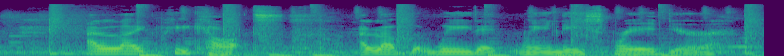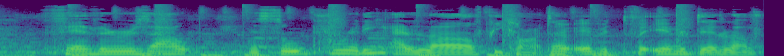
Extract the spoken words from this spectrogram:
I like peacocks. I love the way that when they spread their feathers out, it's so pretty. I love peacocks. I ever forever did love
